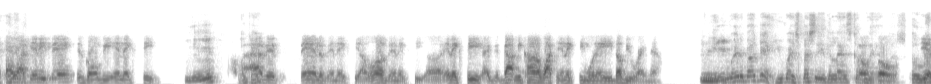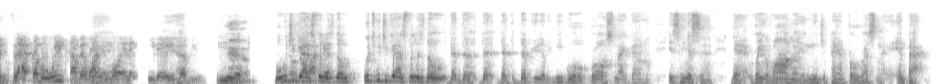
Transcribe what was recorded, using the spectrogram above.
If I watch anything, it's gonna be NXT. Mhm. I'm Okay. an avid fan of NXT. I love NXT. Uh, NXT uh, got me kind of watching NXT more than AEW right now. Mhm. You're right about that. You're right, especially in the last couple So- of shows. Yeah, last couple of weeks I've been watching Yeah. more NXT than Yeah. AEW. Mhm. Yeah. But what you No, so guys I feel as though which would you guys feel as though that the that, that the WWE will Raw SmackDown is missing that Ring of Honor and New Japan Pro Wrestling and Impact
